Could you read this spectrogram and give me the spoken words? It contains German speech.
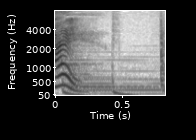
Hi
